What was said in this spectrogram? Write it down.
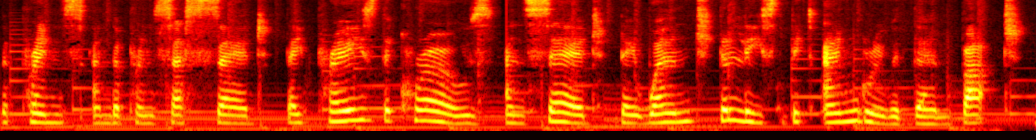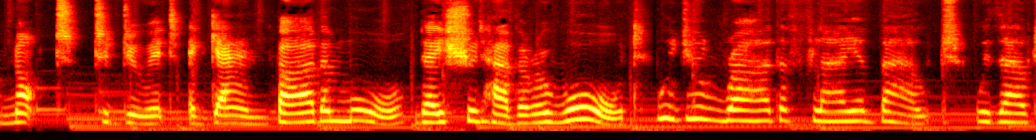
the prince and the princess said. They praised the crows and said they weren't the least bit angry with them, but not to do it again. Furthermore, they should have a reward. Would you rather fly about without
